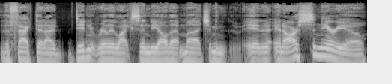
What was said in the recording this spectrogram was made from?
the fact that I didn't really like Cindy all that much. I mean, in in our scenario,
